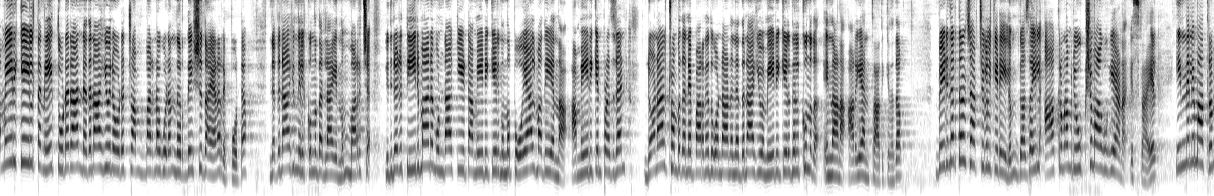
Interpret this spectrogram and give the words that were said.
അമേരിക്കയിൽ തന്നെ തുടരാൻ നെതനാഹുവിനോട് ട്രംപ് ഭരണകൂടം നിർദ്ദേശിച്ചതായാണ് റിപ്പോർട്ട്. നെതനാഹ്യു നിൽക്കുന്നതല്ല എന്നും മറിച്ച് ഇതിനൊരു തീരുമാനമുണ്ടാക്കിയിട്ട് അമേരിക്കയിൽ നിന്ന് പോയാൽ മതി എന്ന അമേരിക്കൻ പ്രസിഡന്റ് ഡൊണാൾഡ് ട്രംപ് തന്നെ പറഞ്ഞതുകൊണ്ടാണ് നെതനാഹി അമേരിക്കയിൽ നിൽക്കുന്നത് എന്നാണ് അറിയാൻ സാധിക്കുന്നത്. വെടിനിർത്തൽ ചർച്ചകൾക്കിടയിലും ഗസയിൽ ആക്രമണം രൂക്ഷമാകുകയാണ് ഇസ്രായേൽ. ഇന്നലെ മാത്രം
